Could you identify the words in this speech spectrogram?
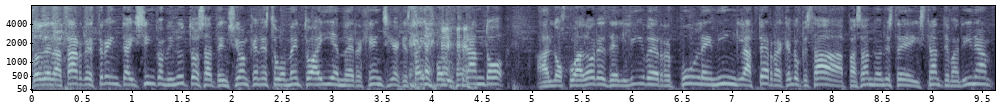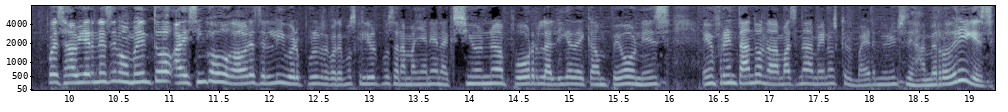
Dos de la tarde, 35 minutos. Atención que en este momento hay emergencia que está involucrando a los jugadores del Liverpool en Inglaterra. ¿Qué es lo que está pasando en este instante, Marina? Pues Javier, en ese momento hay cinco jugadores del Liverpool. Recordemos que el Liverpool estará mañana en acción por la Liga de Campeones, enfrentando nada más y nada menos que el Bayern Múnich de James Rodríguez.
